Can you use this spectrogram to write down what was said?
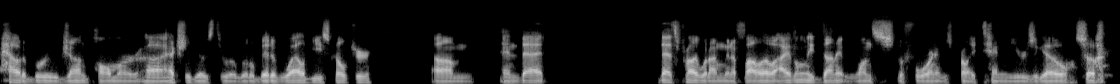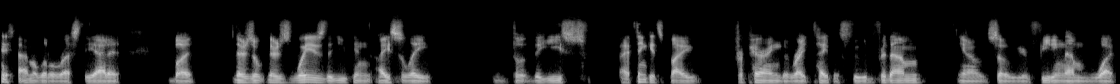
How to Brew, John Palmer uh, actually goes through a little bit of wild yeast culture, um, and that that's probably what I'm going to follow. I've only done it once before, and it was probably ten years ago, so I'm a little rusty at it. But there's a, there's ways that you can isolate the, the yeast. I think it's by preparing the right type of food for them. You know, so you're feeding them what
